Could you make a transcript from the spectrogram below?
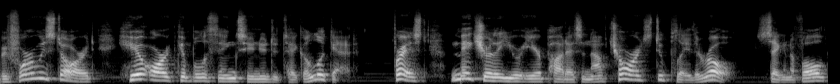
Before we start, here are a couple of things you need to take a look at. First, make sure that your AirPod has enough charge to play the role. Second of all,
